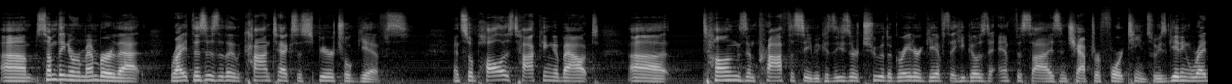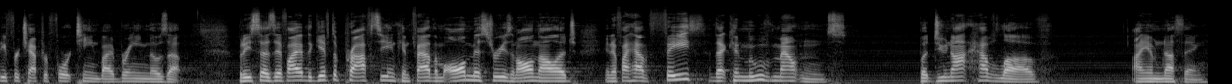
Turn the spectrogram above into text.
Um, something to remember that, right, this is the context of spiritual gifts. And so Paul is talking about uh, tongues and prophecy because these are two of the greater gifts that he goes to emphasize in chapter 14. So he's getting ready for chapter 14 by bringing those up. But he says, If I have the gift of prophecy and can fathom all mysteries and all knowledge, and if I have faith that can move mountains, but do not have love, I am nothing.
